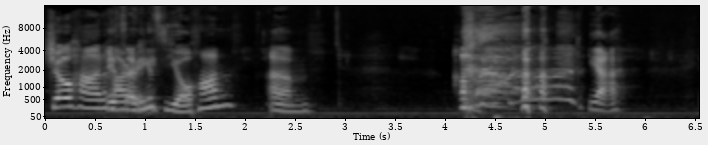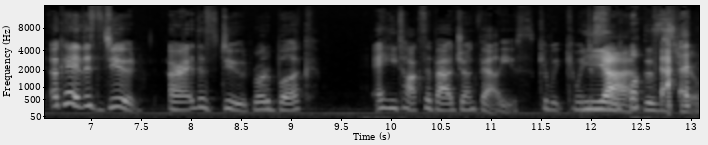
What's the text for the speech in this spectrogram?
Johan It's, I think it's Johan. Um, yeah. okay, this dude. All right, this dude wrote a book, and he talks about junk values. Can we? Can we just? Yeah, this is true.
